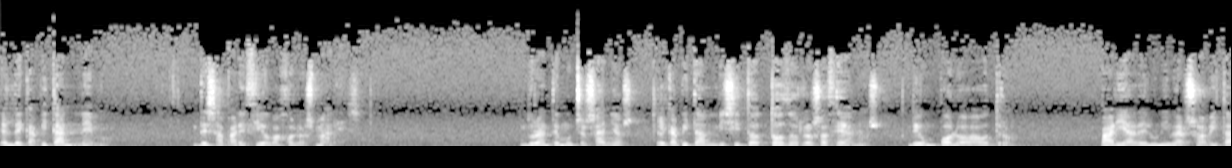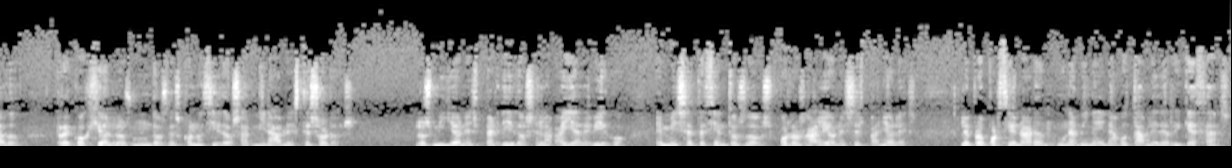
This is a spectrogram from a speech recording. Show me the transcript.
el de Capitán Nemo. Desapareció bajo los mares. Durante muchos años, el capitán visitó todos los océanos, de un polo a otro. Paria del universo habitado, recogió en los mundos desconocidos admirables tesoros. Los millones perdidos en la bahía de Vigo en 1702 por los galeones españoles le proporcionaron una mina inagotable de riquezas,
